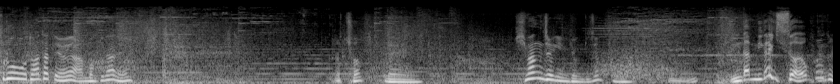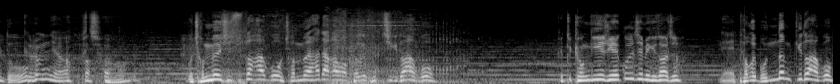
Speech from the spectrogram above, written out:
프로도 한타 때 영향 안 먹긴 하네요. 그렇죠. 네. 희망적인 경기죠. 네. 네. 인간미가 있어요 프로들도. 그럼요. 그렇죠. 뭐 점멸 실수도 하고 점멸하다가 뭐 벽에 붙이기도 하고 그 또 경기 중에 꿀잼이기도 하죠. 네 벽을 못 넘기도 하고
